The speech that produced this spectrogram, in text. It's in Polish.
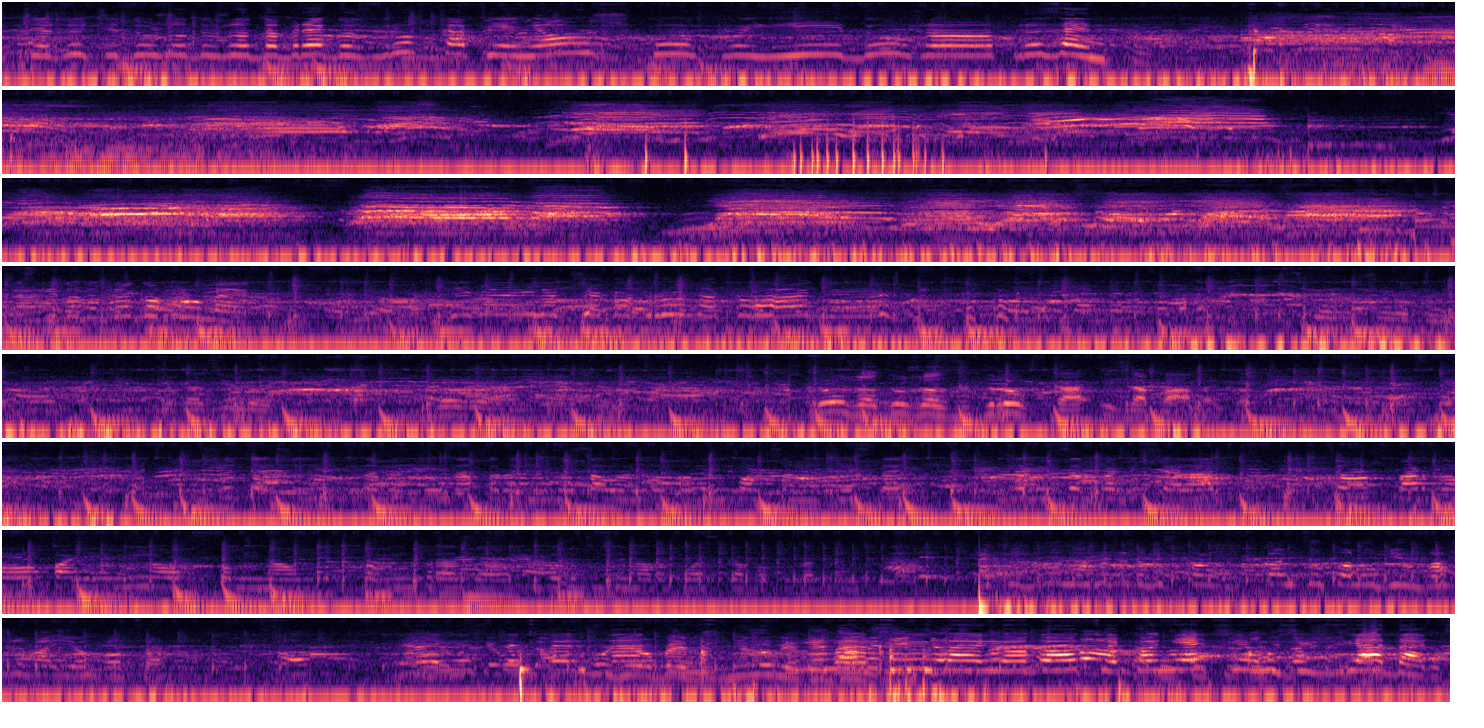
życie, życie dużo, dużo dobrego zdrówka, pieniążków i dużo prezentów. Dużo, dużo zdrówka i zabawek. Życzę Ci, żebyś był zawsze takim wesołym, pogodnym chłopcem, jak jesteś. Żebyś za 20 lat wciąż bardzo fajnie, miło wspominał tą imprezę. Żeby Ci się nawet łezka wokół zakręciła. Ja Ci Bruno życzę, żebyś w końcu polubił warzywa i owoce. Ja jestem też Później obejrzyj, nie lubię tego. warzywa i owoce, koniecznie musisz zjadać.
